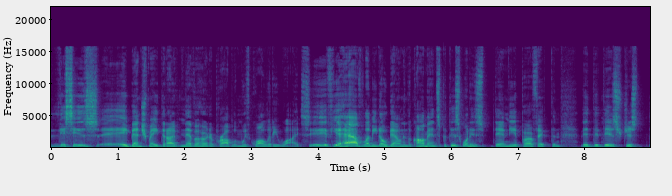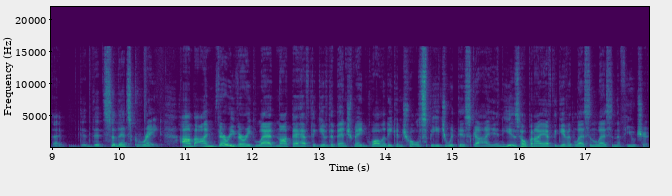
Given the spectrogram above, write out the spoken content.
this is a Benchmade that I've never heard a problem with quality-wise. If you have, let me know down in the comments, but this one is damn near perfect, and there's just, uh, so that's great. Um, I'm very, very glad not to have to give the Benchmade quality control speech with this guy, and he is hoping I have to give it less and less in the future.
